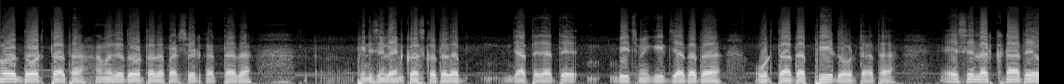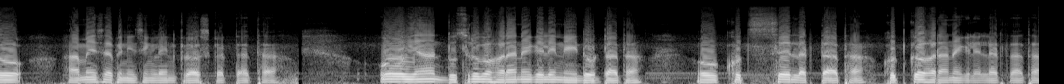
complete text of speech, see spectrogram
वो दौड़ता था, हमेशा दौड़ता था पार्टिसिपेट करता था फिनिशिंग लाइन क्रॉस करता था, जाते जाते बीच में गिर जाता था उठता था, फिर दौड़ता था। ऐसे लड़खड़ाते वो हमेशा फिनिशिंग लाइन क्रॉस करता था। वो यहाँ दूसरों को हराने के लिए नहीं दौड़ता था, वो खुद से लड़ता था, खुद को हराने के लिए लड़ता था।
